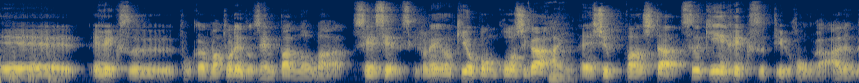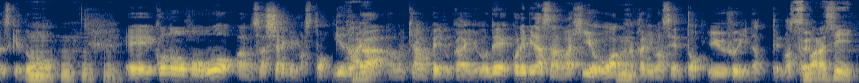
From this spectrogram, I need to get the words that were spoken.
えー、FX とか、まあ、トレード全般の、まあ、先生ですけどね、キヨポン講師が、はい、出版した通勤 FX っていう本があるんですけど、えー、この本をあの差し上げますというのが、はい、あの、キャンペーンの概要で、これ皆さんは費用はかかりませんというふうになってます。素晴らしい。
